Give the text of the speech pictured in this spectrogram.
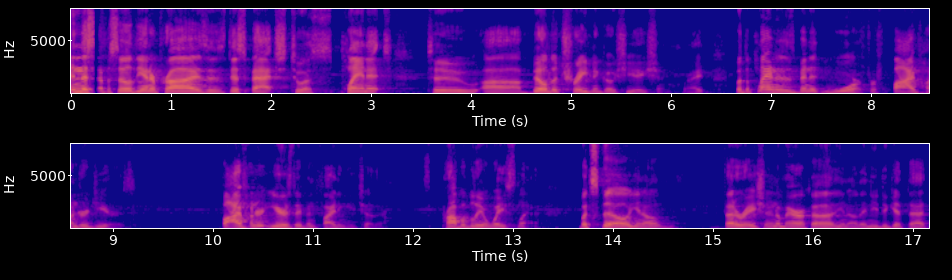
In this episode, the Enterprise is dispatched to a planet to uh, build a trade negotiation, right? But the planet has been at war for 500 years. 500 years they've been fighting each other. It's probably a wasteland. But still, you know, Federation, America, you know, they need to get that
